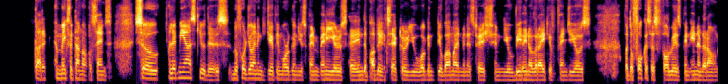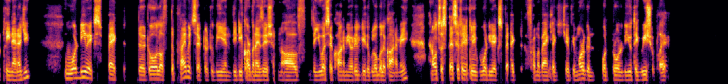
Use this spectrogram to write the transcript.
Got it. It makes a ton of sense. So let me ask you this. Before joining JP Morgan, you spent many years uh, in the public sector. You worked in the Obama administration. You've been in a variety of NGOs, but the focus has always been in and around clean energy. What do you expect the role of the private sector to be in the decarbonization of the US economy or really the global economy? And also, specifically, what do you expect from a bank like JP Morgan? What role do you think we should play?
